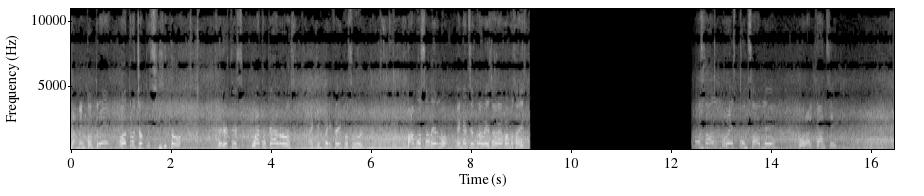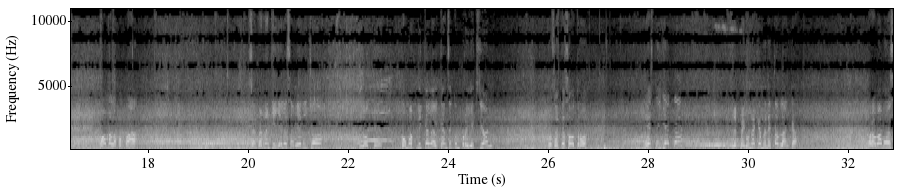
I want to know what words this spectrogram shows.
Ya me encontré otro choquecito. Pero este es cuatro carros aquí en Periférico Sur. Vamos a verlo. Vénganse otra vez. Ahora vamos a esto. Vamos al responsable por alcance. Tómala, papá. ¿Se acuerdan que ya les había dicho lo que, cómo aplica el alcance con proyección? Pues este es otro. Este Jetta le pegó una camioneta blanca. Ahora vamos.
